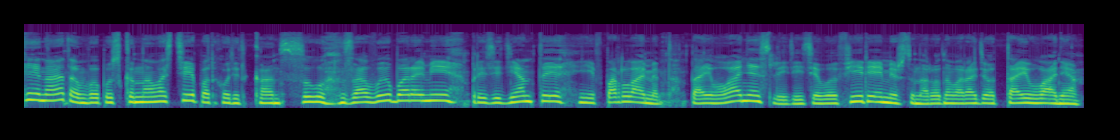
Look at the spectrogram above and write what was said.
И на этом выпуск новостей подходит к концу. За выборами президенты и в парламент Тайваня следите в эфире Международного радио Тайваня.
